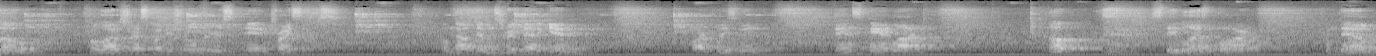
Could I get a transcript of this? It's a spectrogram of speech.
low, you put a lot of stress on your shoulders and triceps. I'll now demonstrate that again. Bar placement, advanced hand lock, up, stabilize the bar, come down,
